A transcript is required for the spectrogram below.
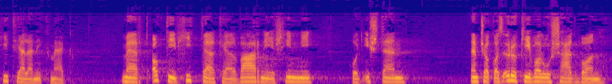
hit jelenik meg. Mert aktív hittel kell várni és hinni, hogy Isten nem csak az örökké valóságban,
